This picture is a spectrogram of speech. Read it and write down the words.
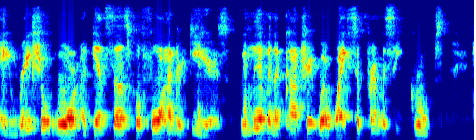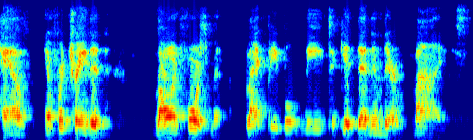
a racial war against us for 400 years. We live in a country where white supremacy groups have infiltrated law enforcement. Black people need to get that in their minds.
